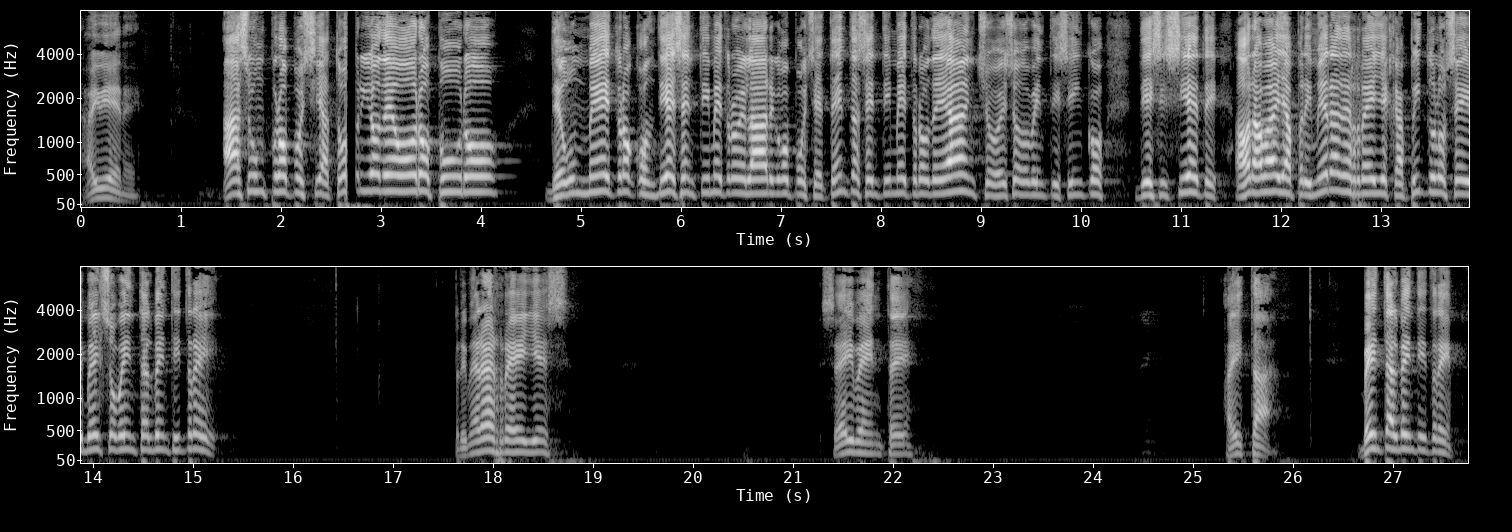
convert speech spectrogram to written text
Ahí viene. Haz un propiciatorio de oro puro de un metro con 10 centímetros de largo por 70 centímetros de ancho. Eso 25, 17. Ahora vaya, Primera de Reyes, capítulo 6, verso 20 al 23. Primera de Reyes, 6, 20. Ahí está. 20 al 23.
